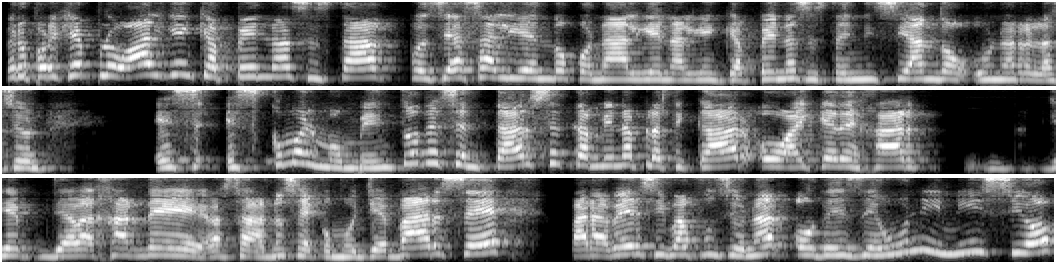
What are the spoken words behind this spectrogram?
Pero, por ejemplo, alguien que apenas está pues ya saliendo con alguien, alguien que apenas está iniciando una relación, es, es como el momento de sentarse también a platicar o hay que dejar, ya bajar de, o sea, no sé, como llevarse para ver si va a funcionar o desde un inicio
